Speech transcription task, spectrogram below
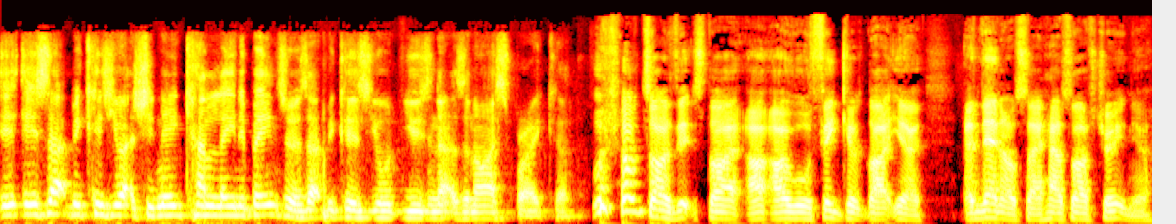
Is that because you actually need cannellini beans, or is that because you're using that as an icebreaker? Well, sometimes it's like I, I will think of like you know, and then I'll say, "How's life treating you?"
